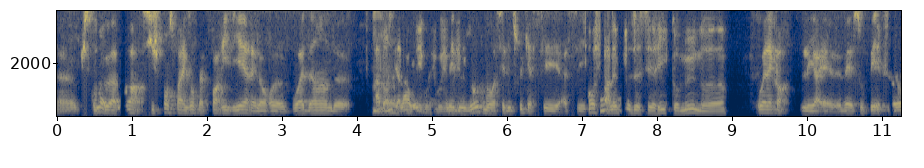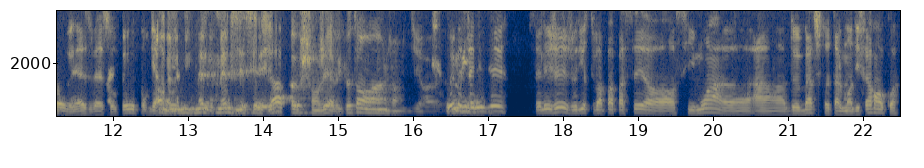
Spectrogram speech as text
Euh, puisqu'on peut avoir, si je pense par exemple à Trois-Rivières et leur bois d'Inde, ah, dans ce cas-là, oui, oui, les deux autres, bon, c'est des trucs assez. assez oh, je parlais plus de séries communes. Oui, d'accord. Les VSOP, VS, VSOP, pour garder. même, ces séries-là peuvent changer avec le temps, hein, j'ai envie de dire. Oui, mais c'est léger. C'est léger. Je veux dire, tu ne vas pas passer en six mois euh, à deux batchs totalement différents, quoi.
